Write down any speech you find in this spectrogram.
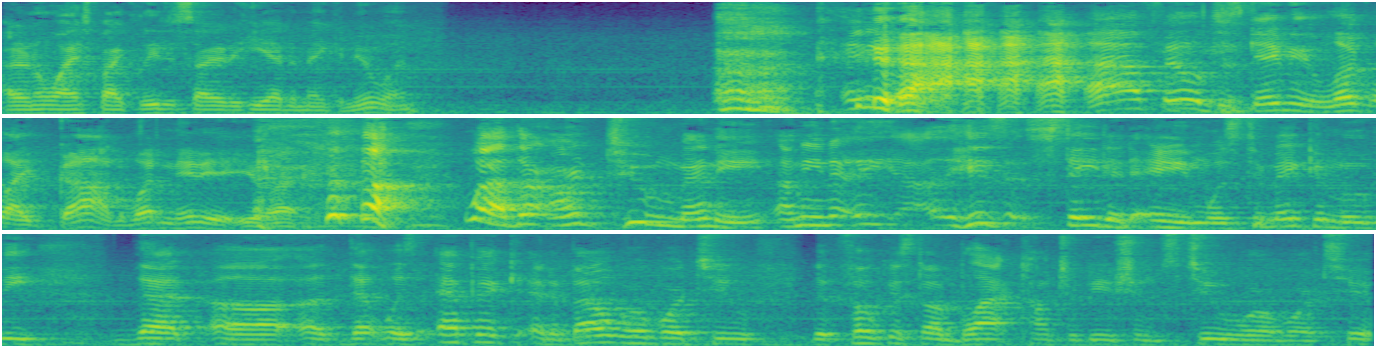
I don't know why Spike Lee decided he had to make a new one. Anyway, Phil just gave me a look like, God, what an idiot you are. well, there aren't too many. I mean, uh, his stated aim was to make a movie that uh, uh, that was epic and about World War II that focused on black contributions to World War II.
